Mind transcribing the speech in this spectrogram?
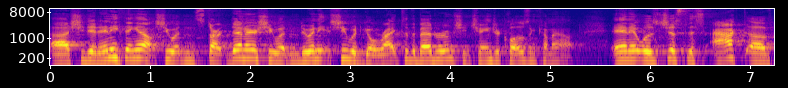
uh, she did anything else, she wouldn't start dinner, she wouldn't do any, she would go right to the bedroom, she'd change her clothes and come out. And it was just this act of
